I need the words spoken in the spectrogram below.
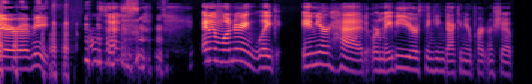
Jeremy. and I'm wondering, like, in your head, or maybe you're thinking back in your partnership,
